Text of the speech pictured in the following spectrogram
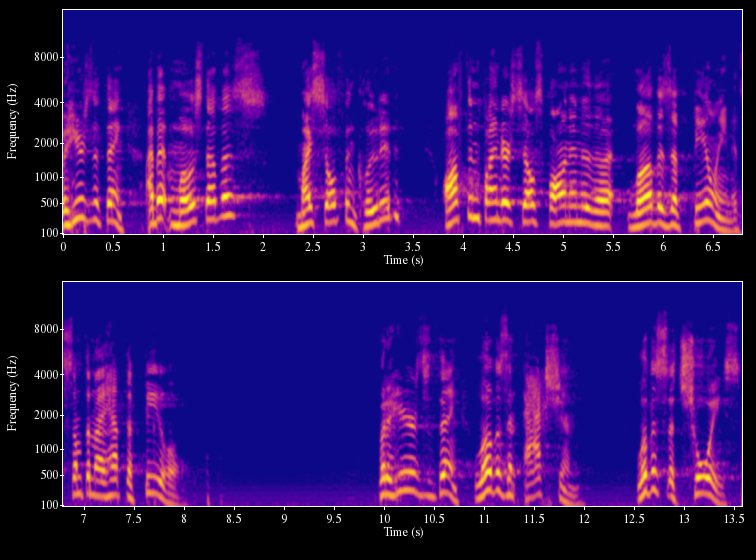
But here's the thing I bet most of us, myself included, often find ourselves falling into the love as a feeling. It's something I have to feel. But here's the thing love is an action, love is a choice.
